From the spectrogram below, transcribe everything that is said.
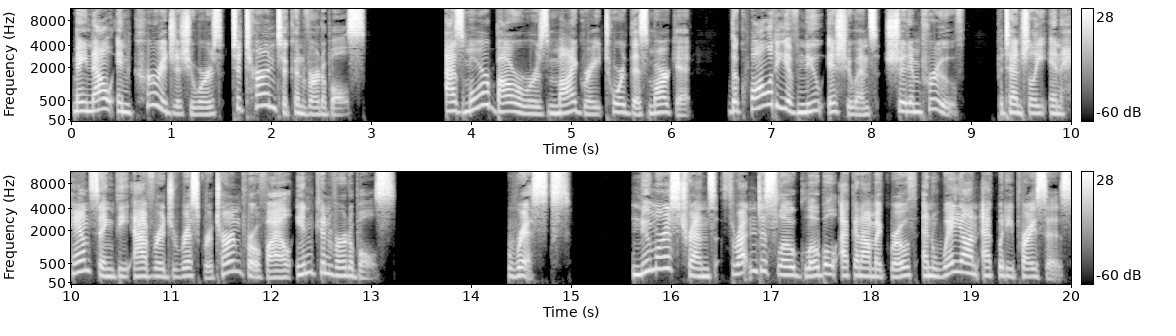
may now encourage issuers to turn to convertibles. As more borrowers migrate toward this market, the quality of new issuance should improve, potentially enhancing the average risk return profile in convertibles. Risks Numerous trends threaten to slow global economic growth and weigh on equity prices.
